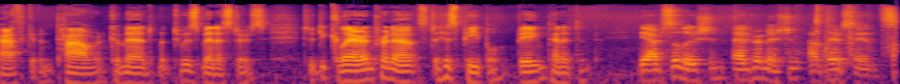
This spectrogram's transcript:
hath given power and commandment to his ministers to declare and pronounce to his people, being penitent, the absolution and remission of their sins.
